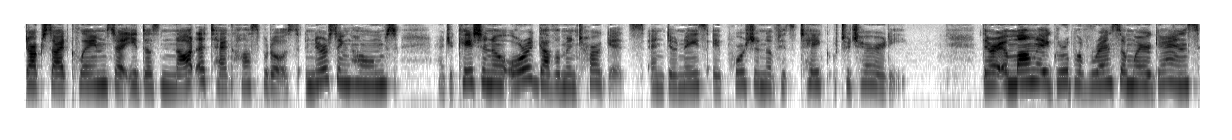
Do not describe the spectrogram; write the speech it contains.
DarkSide claims that it does not attack hospitals, nursing homes, educational or government targets, and donates a portion of its take to charity. They are among a group of ransomware gangs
